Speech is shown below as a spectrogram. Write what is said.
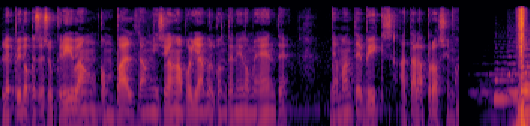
les pido que se suscriban, compartan y sigan apoyando el contenido, mi gente. Diamante Bix, hasta la próxima. Thank you.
